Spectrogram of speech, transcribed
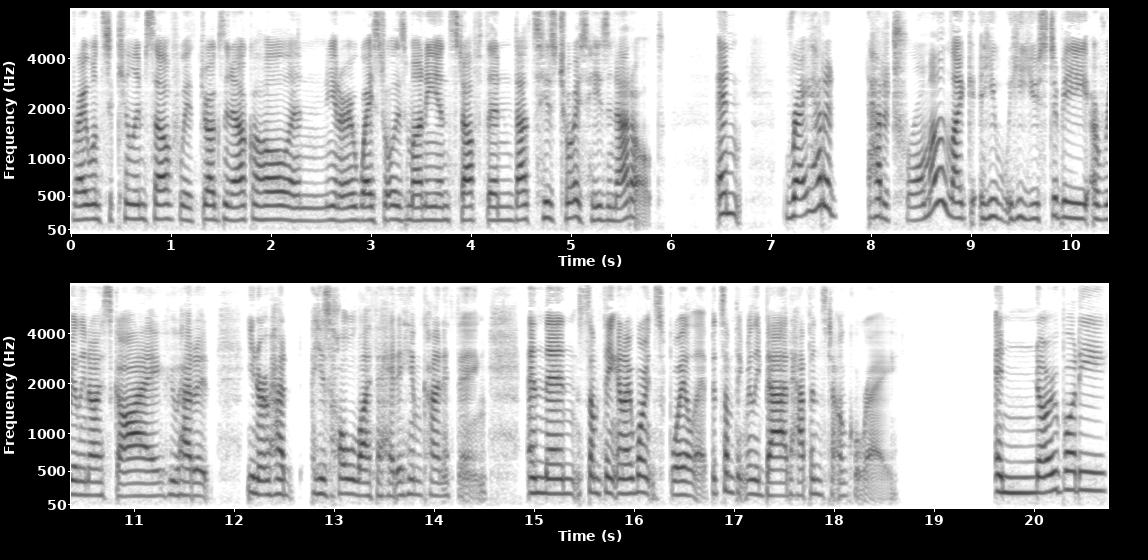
Ray wants to kill himself with drugs and alcohol and, you know, waste all his money and stuff, then that's his choice. He's an adult. And Ray had a had a trauma. Like he he used to be a really nice guy who had a you know, had his whole life ahead of him kind of thing. And then something and I won't spoil it, but something really bad happens to Uncle Ray. And nobody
